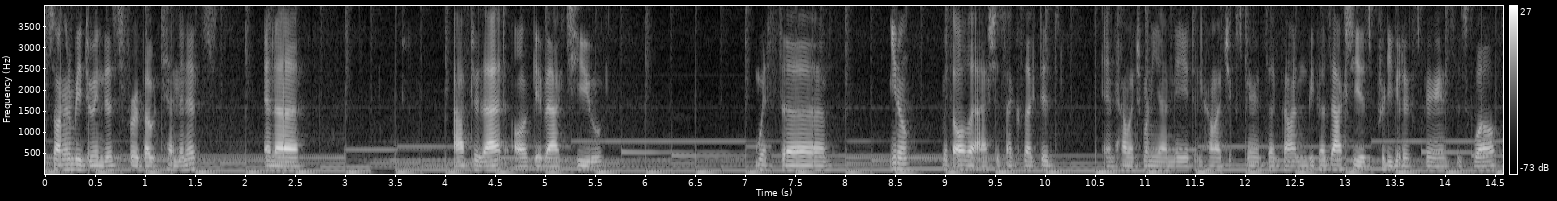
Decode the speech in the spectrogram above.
so I'm going to be doing this for about 10 minutes. And uh, after that, I'll get back to you with the, you know, with all the ashes I collected and how much money I made and how much experience I've gotten because actually it's pretty good experience as well.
